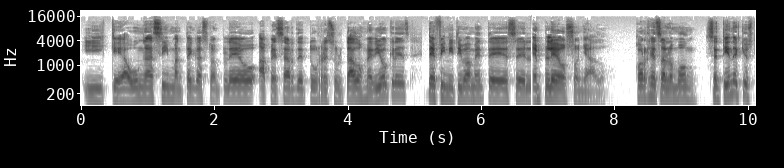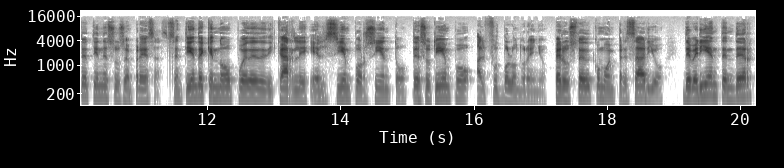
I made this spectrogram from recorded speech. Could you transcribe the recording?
y que aún así mantengas tu empleo a pesar de tus resultados mediocres, definitivamente es el empleo soñado. Jorge Salomón, se entiende que usted tiene sus empresas, se entiende que no puede dedicarle el 100% de su tiempo al fútbol hondureño, pero usted como empresario debería entender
